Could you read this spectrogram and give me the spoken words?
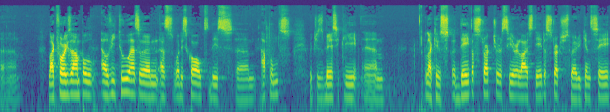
uh, like for example, LV2 has, um, has what is called these um, atoms, which is basically um, like a, a, data structure, serialized data structures where you can say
